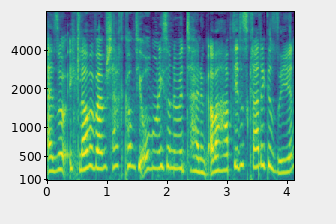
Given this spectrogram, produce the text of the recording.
Also, ich glaube, beim Schach kommt hier oben nicht so eine Mitteilung. Aber habt ihr das gerade gesehen?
